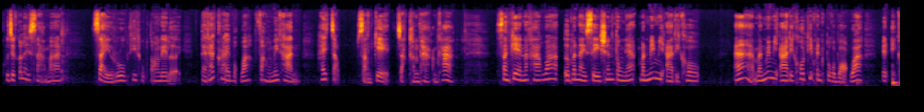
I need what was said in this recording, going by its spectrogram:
ครูจี๊ยบก็เลยสามารถใส่รูปที่ถูกต้องได้เลย แต่ถ้าใครบอกว่าฟังไม่ทันให้จับสังเกตจากคำถามค่ะ สังเกตนะคะว่า urbanization ตรงเนี้ยมันไม่มี article อ่ามันไม่มี article ที่เป็นตัวบอกว่าเป็นเอก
